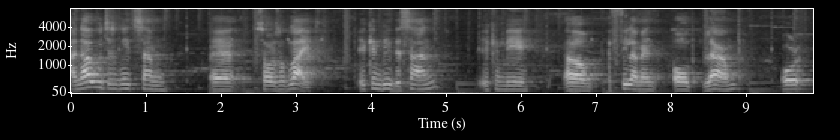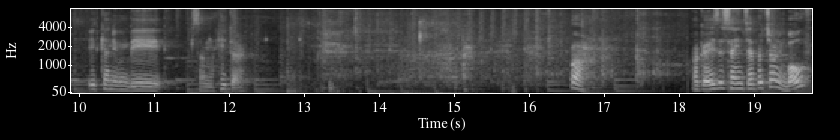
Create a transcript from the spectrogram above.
And now we just need some uh, source of light. It can be the sun, it can be um, a filament old lamp, or it can even be some heater. Oh. Okay, it's the same temperature in both?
